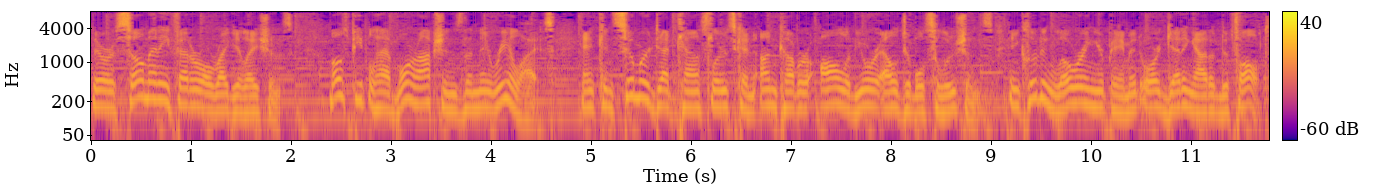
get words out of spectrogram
There are so many federal regulations. Most people have more options than they realize, and consumer debt counselors can uncover all of your eligible solutions, including lowering your payment or getting out of default.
